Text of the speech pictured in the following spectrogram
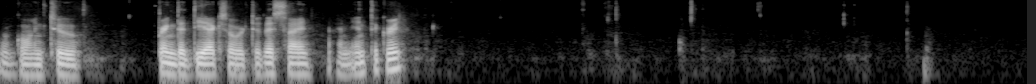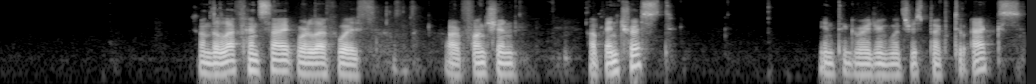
We're going to bring the dx over to this side and integrate. So on the left-hand side, we're left with our function of interest integrating with respect to x.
